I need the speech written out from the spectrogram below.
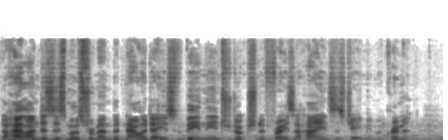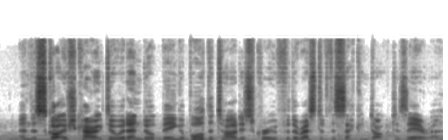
The Highlanders is most remembered nowadays for being the introduction of Fraser Hines as Jamie McCrimmon, and the Scottish character would end up being aboard the TARDIS crew for the rest of the Second Doctor's era,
